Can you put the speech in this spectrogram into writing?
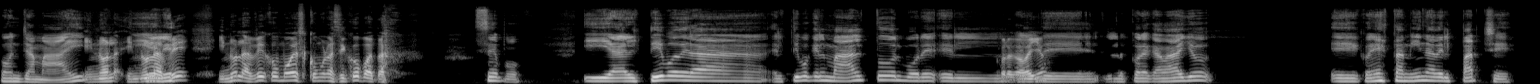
Con Yamai. Y no la, y no Y la es- ve, y no la ve como es como una psicópata. Sepo. Y al tipo de la. El tipo que es el más alto, el el. ¿Cola caballo? El, de, el cola caballo. eh, con esta mina del parche.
